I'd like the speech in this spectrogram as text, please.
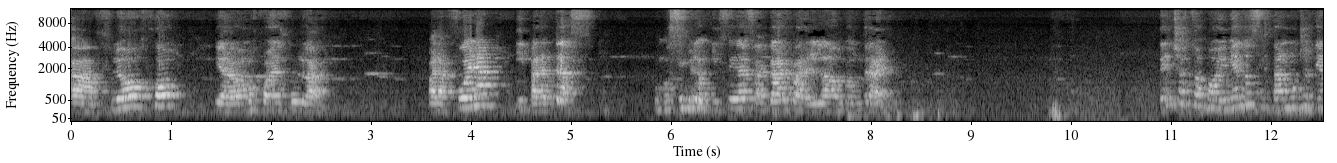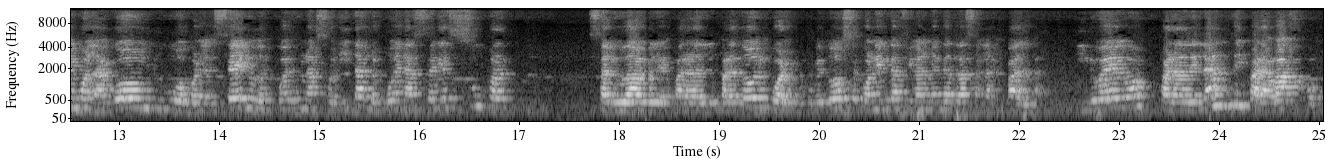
Aflojo y ahora vamos con el pulgar para afuera y para atrás, como si me lo quisiera sacar para el lado contrario. De hecho, estos movimientos, si están mucho tiempo en la compu o con el celu, después de unas horitas, lo pueden hacer y es súper saludable para, para todo el cuerpo, porque todo se conecta finalmente atrás en la espalda. Y luego, para adelante y para abajo,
